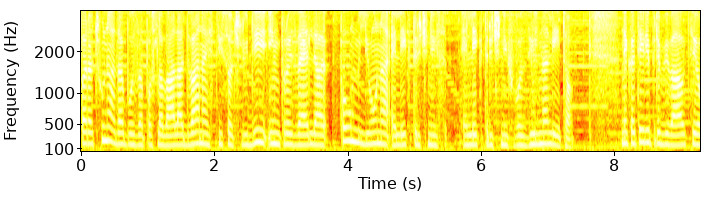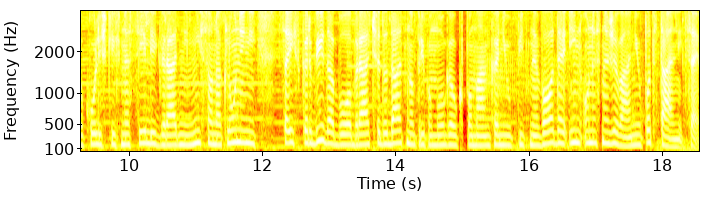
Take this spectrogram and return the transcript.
pa računa, da bo zaposlovala 12 tisoč ljudi in proizvedla pol milijona električnih, električnih vozil na leto. Nekateri prebivalci okoliških naselij gradni niso naklonjeni, saj jih skrbi, da bo obrat še dodatno pripomogel k pomankanju pitne vode in onesnaževanju podtalnice.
